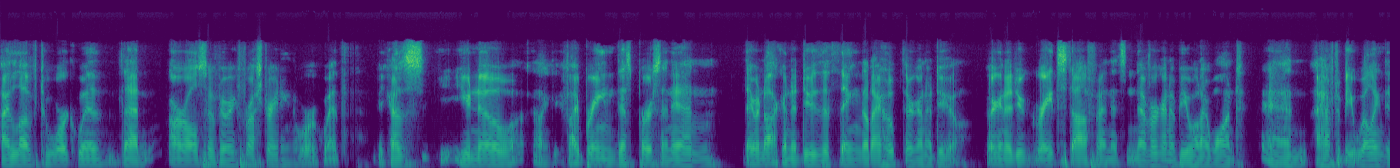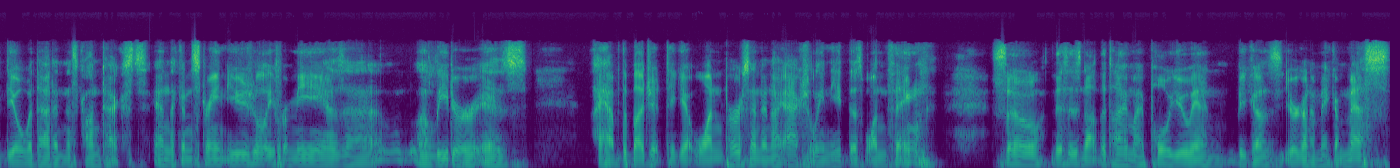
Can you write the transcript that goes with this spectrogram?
I love to work with that are also very frustrating to work with because you know, like if I bring this person in, they're not going to do the thing that I hope they're going to do. They're going to do great stuff and it's never going to be what I want. And I have to be willing to deal with that in this context. And the constraint usually for me as a, a leader is I have the budget to get one person and I actually need this one thing. So this is not the time I pull you in because you're going to make a mess.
